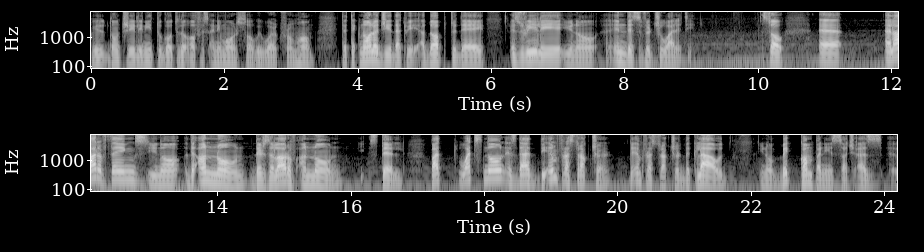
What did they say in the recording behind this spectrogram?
we don't really need to go to the office anymore so we work from home. The technology that we adopt today is really you know in this virtuality. So uh, a lot of things you know the unknown there's a lot of unknown still but what's known is that the infrastructure the infrastructure the cloud you know big companies such as uh,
